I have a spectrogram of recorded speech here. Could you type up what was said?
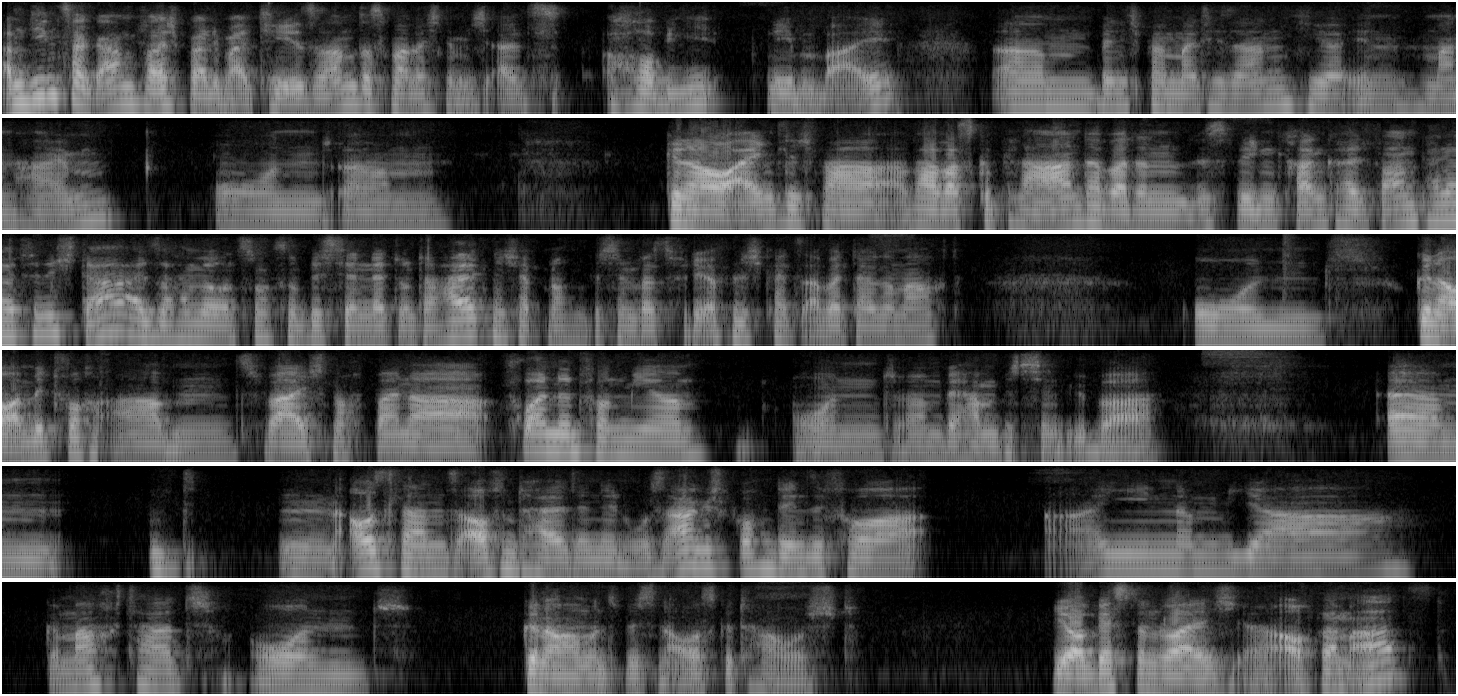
am Dienstagabend war ich bei den Maltesern. Das mache ich nämlich als Hobby nebenbei. Ähm, bin ich beim Maltesern hier in Mannheim und ähm, Genau, eigentlich war, war was geplant, aber dann ist wegen Krankheit waren ein paar Leute nicht da, also haben wir uns noch so ein bisschen nett unterhalten. Ich habe noch ein bisschen was für die Öffentlichkeitsarbeit da gemacht. Und genau, am Mittwochabend war ich noch bei einer Freundin von mir und ähm, wir haben ein bisschen über ähm, einen Auslandsaufenthalt in den USA gesprochen, den sie vor einem Jahr gemacht hat und genau, haben uns ein bisschen ausgetauscht. Ja, gestern war ich äh, auch beim Arzt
